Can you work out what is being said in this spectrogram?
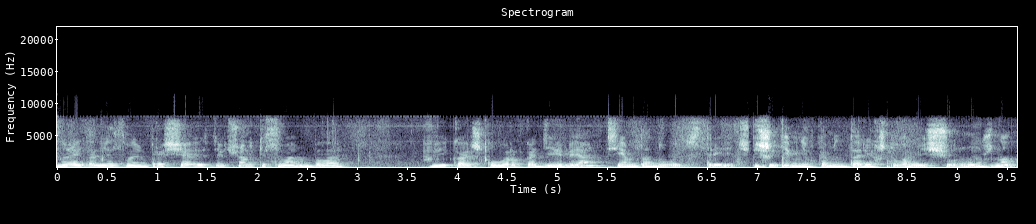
на этом я с вами прощаюсь девчонки. С вами была Вика из школы рукоделия. Всем до новых встреч. Пишите мне в комментариях, что вам еще нужно.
